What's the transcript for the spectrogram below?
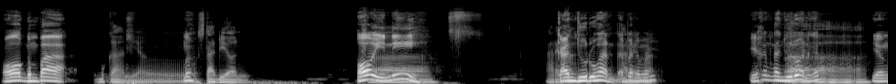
Oh gempa. Bukan yang Loh? stadion. Oh Eh, ini Arema. kanjuruhan apa Arema. namanya? Iya kan kanjuruhan Ah, kan? ah, ah. Yang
